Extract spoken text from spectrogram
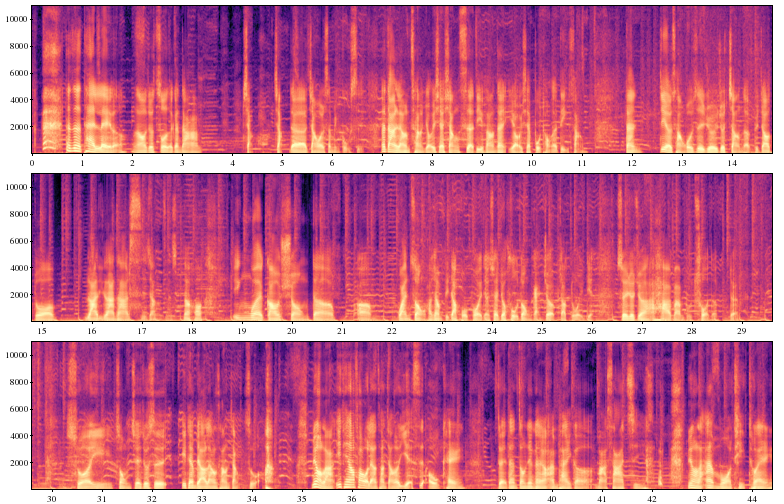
但真的太累了，然后就坐着跟大家讲讲呃讲我的生命故事。那当然两场有一些相似的地方，但也有一些不同的地方。但第二场我自己觉得就讲的比较多拉里拉扎的事这样子。然后因为高雄的呃观众好像比较活泼一点，所以就互动感就比较多一点，所以就觉得还蛮不错的，对。所以总结就是一天不要两场讲座，没有啦，一天要发我两场讲座也是 OK，对，但中间可能要安排一个马杀鸡，没有啦，按摩体推，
